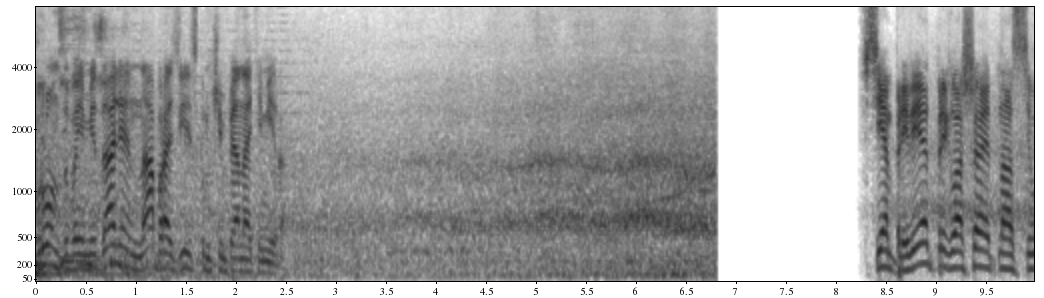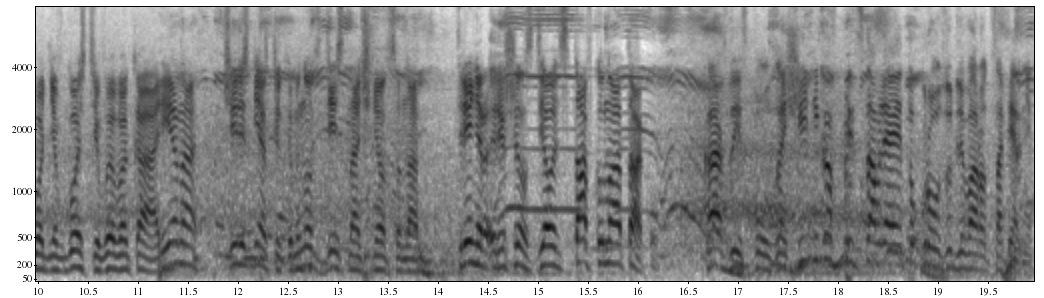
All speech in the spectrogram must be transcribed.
бронзовые медали на бразильском чемпионате мира. Всем привет! Приглашает нас сегодня в гости ВВК Арена. Через несколько минут здесь начнется наш. Тренер решил сделать ставку на атаку. Каждый из полузащитников представляет угрозу для ворот соперника.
